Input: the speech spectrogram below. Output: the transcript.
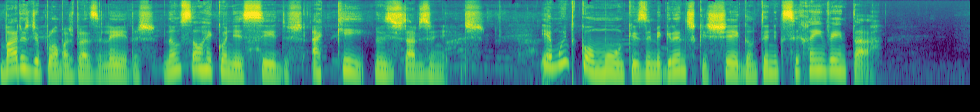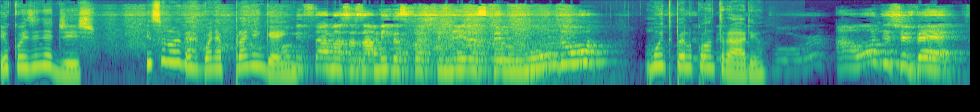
Vários diplomas brasileiros não são reconhecidos aqui nos Estados Unidos. E é muito comum que os imigrantes que chegam tenham que se reinventar. E o Coisinha diz: isso não é vergonha para ninguém. Começar nossas amigas faxineiras pelo mundo. Muito pelo contrário. Aonde estiver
